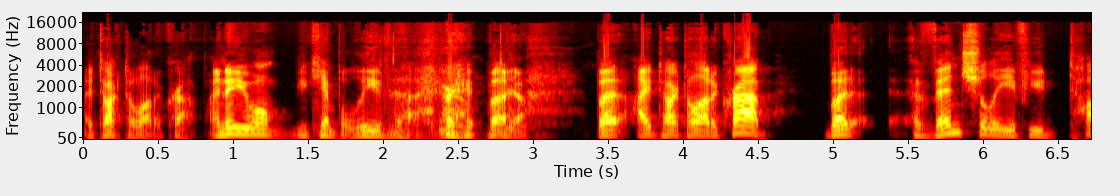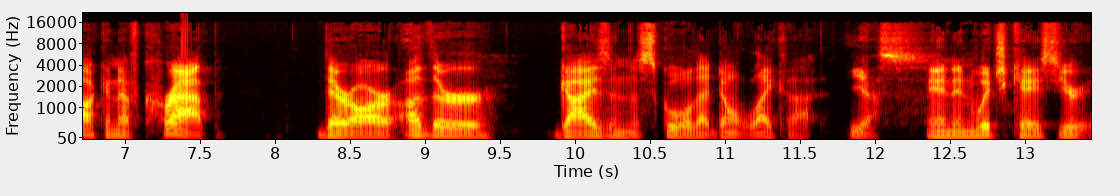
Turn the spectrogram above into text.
I talked a lot of crap. I know you won't, you can't believe that, right? But, yeah. but I talked a lot of crap. But eventually, if you talk enough crap, there are other guys in the school that don't like that. Yes. And in which case, you're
